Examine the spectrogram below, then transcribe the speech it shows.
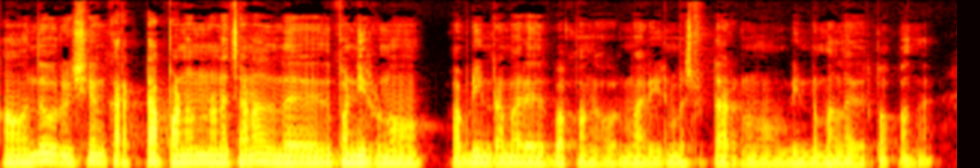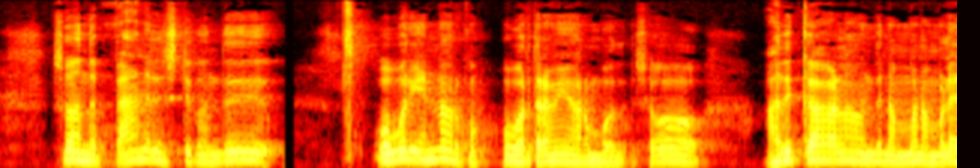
அவன் வந்து ஒரு விஷயம் கரெக்டாக பண்ணணும்னு நினச்சானா அந்த இது பண்ணியிருக்கணும் அப்படின்ற மாதிரி எதிர்பார்ப்பாங்க. ஒரு மாதிரி ரொம்ப ஸ்ட்ரிக்டாக இருக்கணும் அப்படின்ற மாதிரிலாம் எதிர்பார்ப்பாங்க. ஸோ அந்த பேனலிஸ்ட்டுக்கு வந்து ஒவ்வொரு எண்ணம் இருக்கும். ஒவ்வொரு தடவையும் வரும்போது. ஸோ அதுக்காகலாம் வந்து நம்ம நம்மளே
